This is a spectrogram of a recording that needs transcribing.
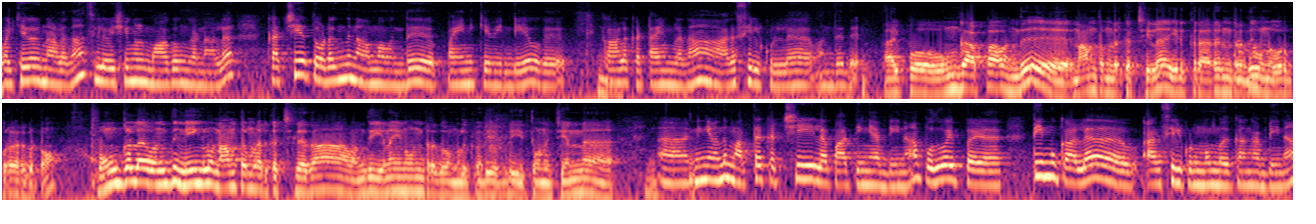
வைக்கிறதுனால தான் சில விஷயங்கள் மாறுங்கனால கட்சியை தொடர்ந்து நாம் வந்து பயணிக்க வேண்டிய ஒரு காலகட்டாயமில் தான் அரசியலுக்குள்ளே வந்தது. அஹ், இப்போ உங்க அப்பா வந்து நாம் தமிழர் கட்சியில இருக்கிறாருன்றது ஒன்று ஒரு புறம் இருக்கட்டும். உங்களை வந்து நீங்களும் நாம் தமிழர் கட்சியில தான் வந்து இணையணுன்றது உங்களுக்கு வந்து எப்படி தோணுச்சு? என்ன நீங்கள் வந்து மற்ற கட்சியில் பார்த்தீங்க அப்படின்னா பொதுவாக இப்போ திமுகவில் அரசியல் குடும்பம் இருக்காங்க அப்படின்னா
